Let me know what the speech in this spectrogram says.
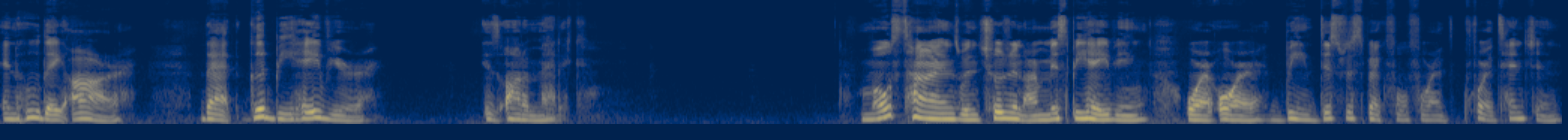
in who they are, that good behavior is automatic. Most times when children are misbehaving or or being disrespectful for for attention,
